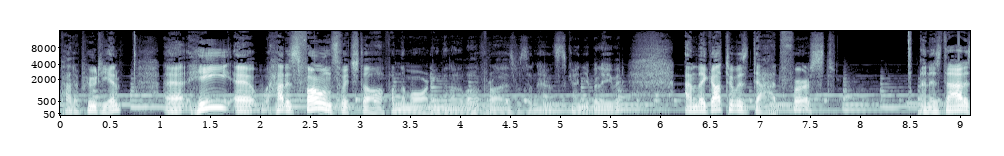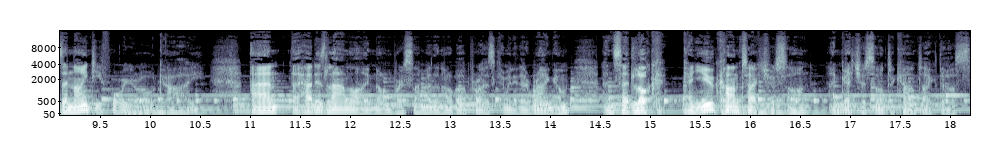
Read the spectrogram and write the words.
Patapoutian, uh, he uh, had his phone switched off on the morning the Nobel Prize was announced. Can you believe it? And they got to his dad first. And his dad is a 94 year old guy, and they had his landline number. Somehow the Nobel Prize Committee they rang him and said, "Look, can you contact your son and get your son to contact us?"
